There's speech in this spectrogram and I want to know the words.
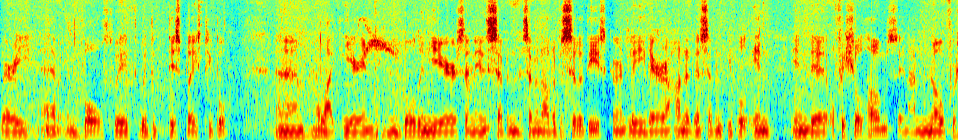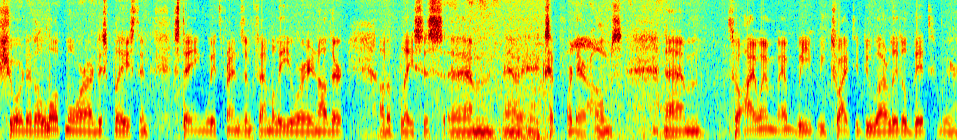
very uh, involved with with the displaced people. Um, like here in, in, Golden Years and in seven seven other facilities. Currently, there are 107 people in in the official homes, and I know for sure that a lot more are displaced and staying with friends and family or in other other places um, uh, except for their homes. Um, so IOM, uh, we, we try to do our little bit. We're,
